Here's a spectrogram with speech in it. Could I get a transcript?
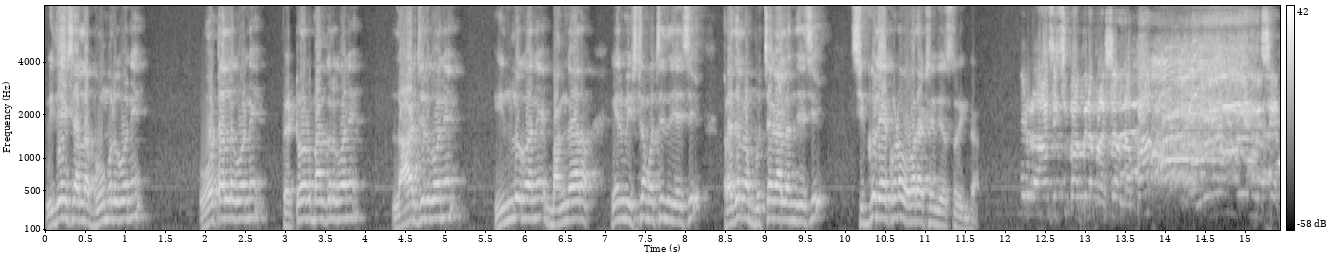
విదేశాల్లో భూములు కొని హోటళ్ళు కొని పెట్రోల్ బంకులు కొని లాడ్జులు కొని ఇండ్లు కొని బంగారం నేను మీ ఇష్టం వచ్చింది చేసి ప్రజలను బుచ్చగాళ్ళని చేసి సిగ్గు లేకుండా ఓవర్ యాక్షన్ చేస్తారు ఇంకా. రాసిచ్చి పంపిన తప్ప ఏమీ లేని విషయం?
